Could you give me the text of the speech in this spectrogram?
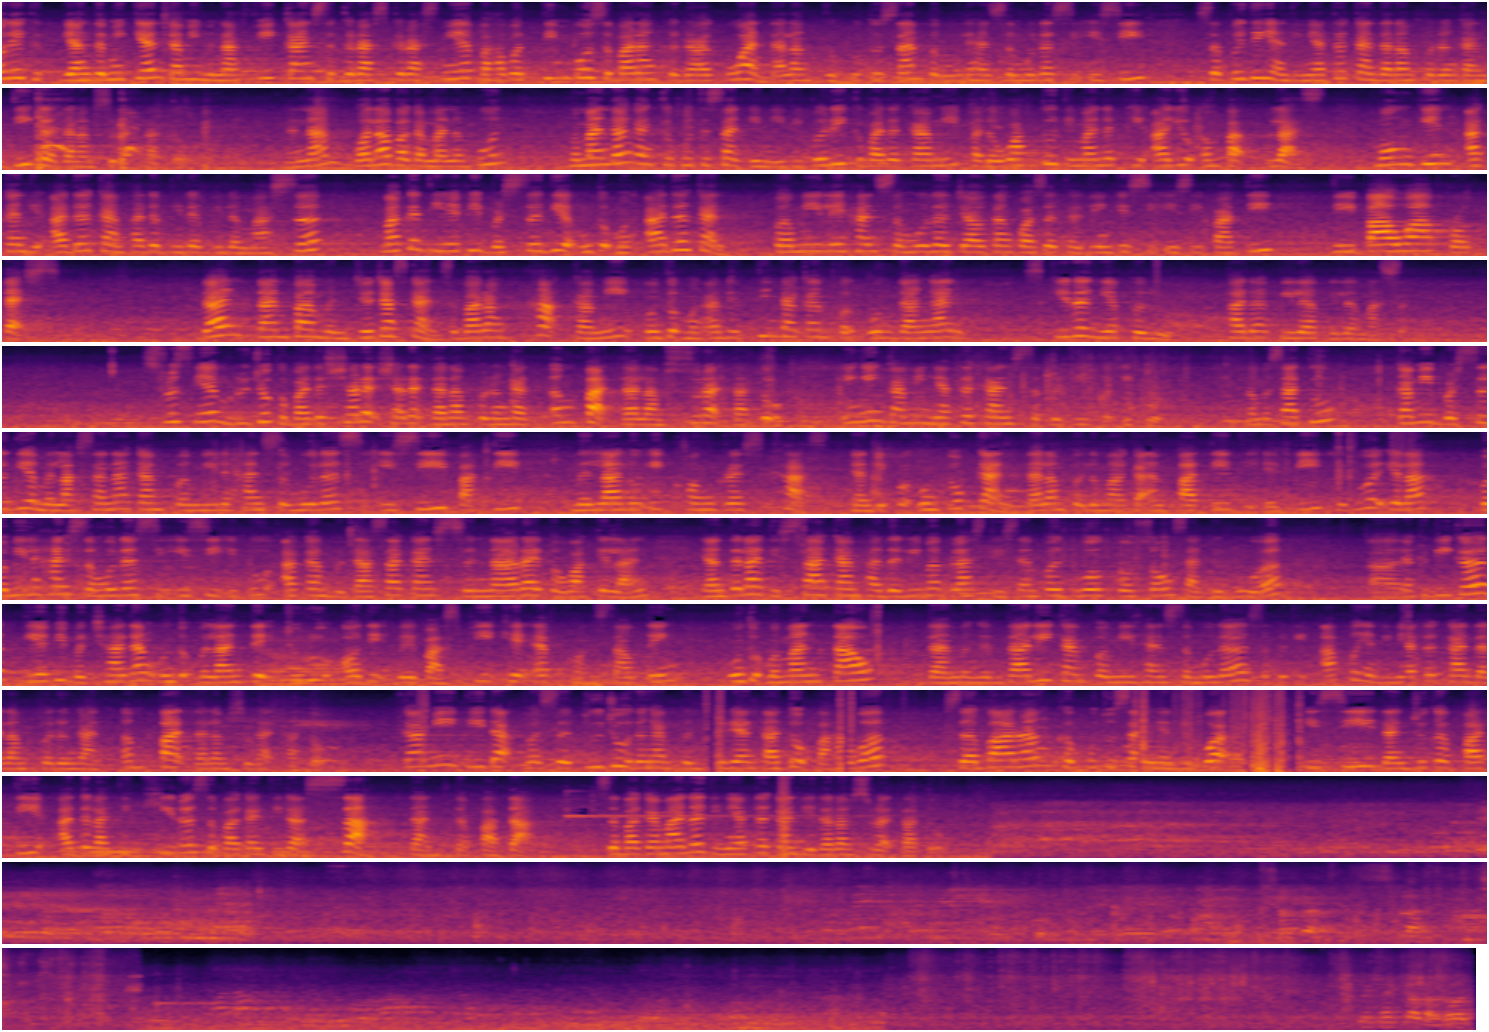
oleh yang demikian kami menafikan sekeras-kerasnya bahawa timbul sebarang keraguan dalam keputusan pemilihan semula CEC seperti yang dinyatakan dalam perenggan 3 dalam surat tatuk. Enam, walau bagaimanapun, memandangkan keputusan ini diberi kepada kami pada waktu di mana PIU 14 mungkin akan diadakan pada bila-bila masa, maka DAP bersedia untuk mengadakan pemilihan semula jawatan kuasa tertinggi CEC Parti di bawah protes dan tanpa menjejaskan sebarang hak kami untuk mengambil tindakan perundangan sekiranya perlu pada bila-bila masa. Seterusnya merujuk kepada syarat-syarat dalam perenggan empat dalam surat datuk ingin kami nyatakan seperti berikut. Nombor satu, kami bersedia melaksanakan pemilihan semula CEC parti melalui Kongres Khas yang diperuntukkan dalam perlembagaan parti DAP. Kedua ialah pemilihan semula CEC itu akan berdasarkan senarai perwakilan yang telah disahkan pada 15 Disember 2012. Uh, yang ketiga, DAP bercadang untuk melantik juru audit bebas PKF Consulting untuk memantau dan mengendalikan pemilihan semula seperti apa yang dinyatakan dalam perenggan 4 dalam surat Datuk kami tidak bersetuju dengan pendirian Datuk bahawa sebarang keputusan yang dibuat isi dan juga parti adalah dikira sebagai tidak sah dan terpatah sebagaimana dinyatakan di dalam surat Datuk. Saya kira.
